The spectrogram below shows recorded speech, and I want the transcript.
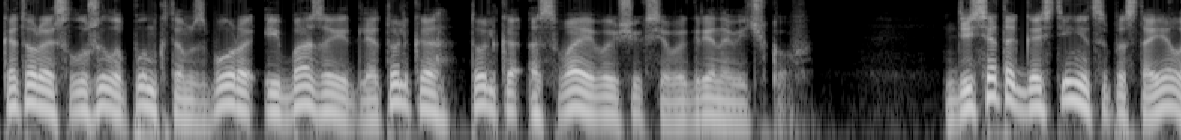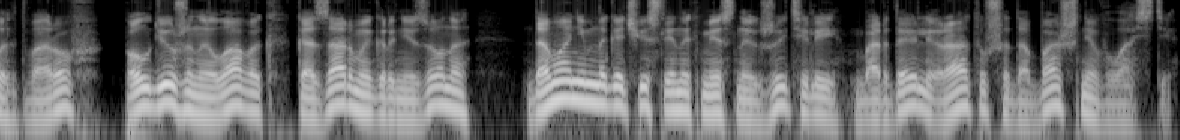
которое служило пунктом сбора и базой для только-только осваивающихся в игре новичков. Десяток гостиниц и постоялых дворов, полдюжины лавок, казармы гарнизона, дома немногочисленных местных жителей, бордель, ратуша да башня власти.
